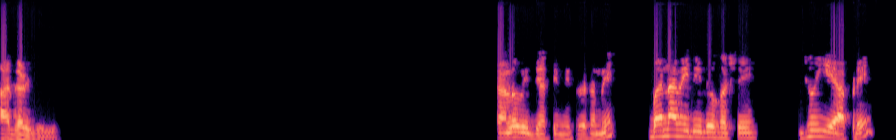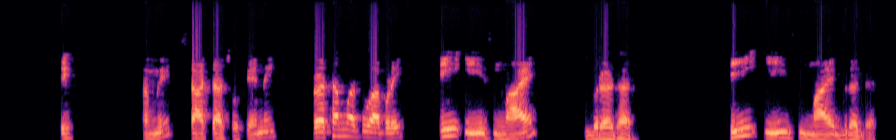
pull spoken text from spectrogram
આગળ જઈએ. ચાલો વિદ્યાર્થી મિત્રો, તમે બનાવી દીધો હશે. જોઈએ આપણે કે તમે સાચા છો કે નહીં. પ્રથમ હતું આપણે he is my brother he is my brother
